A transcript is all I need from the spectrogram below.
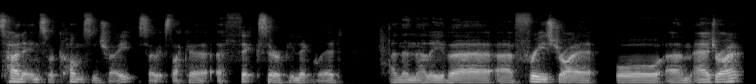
turn it into a concentrate. So it's like a, a thick syrupy liquid, and then they'll either uh, freeze dry it or um, air dry it,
